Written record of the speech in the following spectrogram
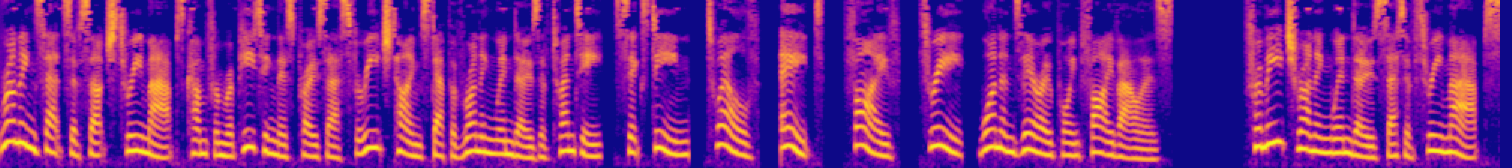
Running sets of such three maps come from repeating this process for each time step of running windows of 20, 16, 12, 8, 5, 3, 1 and 0.5 hours. From each running Windows set of three maps,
